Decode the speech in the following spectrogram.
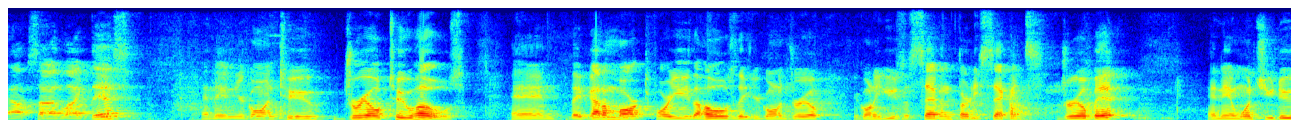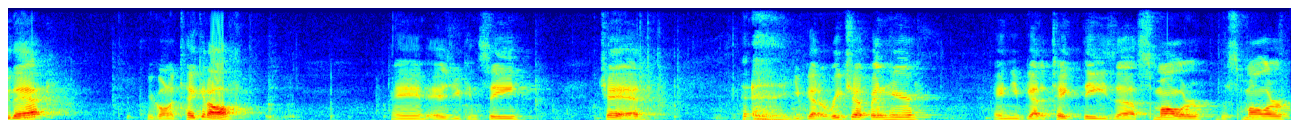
outside like this. And then you're going to drill two holes. And they've got them marked for you, the holes that you're going to drill. You're going to use a 7 seconds drill bit. And then once you do that, you're going to take it off. And as you can see, Chad, you've got to reach up in here and you've got to take these uh, smaller, the smaller,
